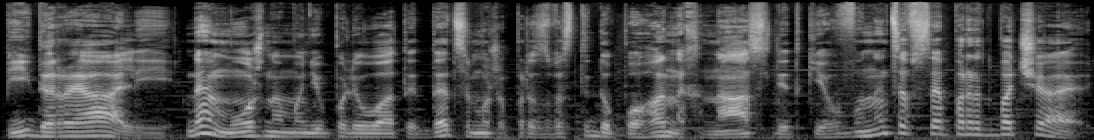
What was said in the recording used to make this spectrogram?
під реалії, де можна маніпулювати, де це може призвести до поганих наслідків. Вони це все передбачають.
